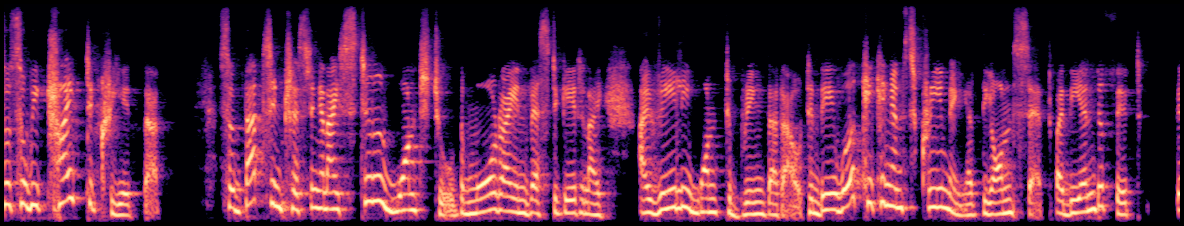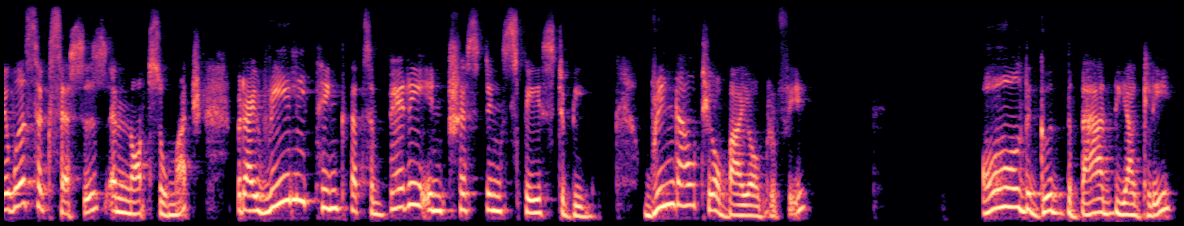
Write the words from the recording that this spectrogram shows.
So so we tried to create that. So that's interesting. And I still want to, the more I investigate, and I, I really want to bring that out. And they were kicking and screaming at the onset. By the end of it, there were successes and not so much. But I really think that's a very interesting space to be. Bring out your biography, all the good, the bad, the ugly,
